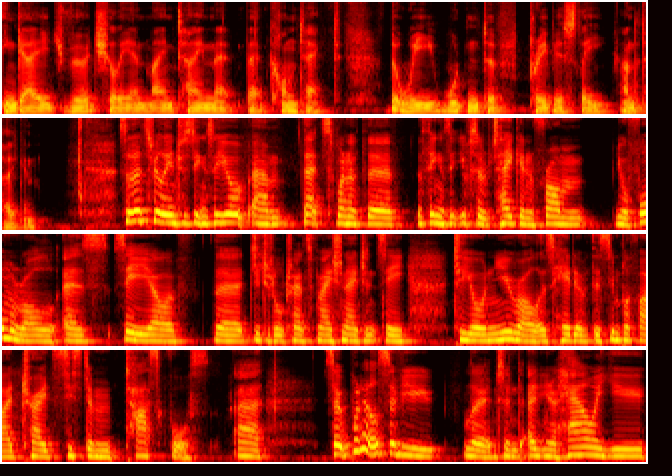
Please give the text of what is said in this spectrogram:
engage virtually and maintain that that contact that we wouldn't have previously undertaken. So that's really interesting. So you're um, that's one of the the things that you've sort of taken from your former role as CEO of the Digital Transformation Agency to your new role as head of the Simplified Trade System Task Force. Uh, so what else have you learnt, and, and you know how are you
